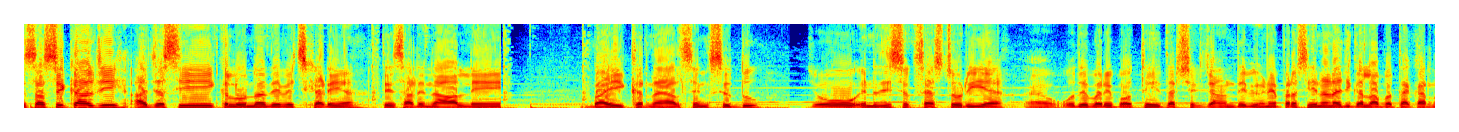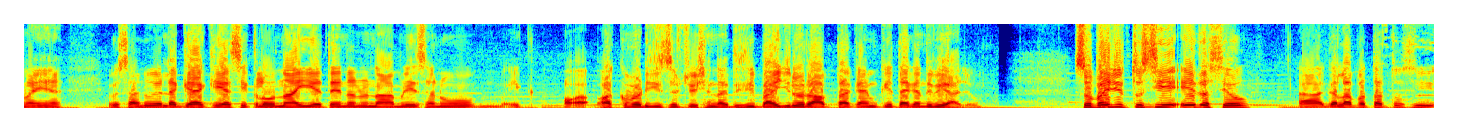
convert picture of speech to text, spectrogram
ਸਤਿ ਸ੍ਰੀ ਅਕਾਲ ਜੀ। ਅੱਜ ਅਸੀਂ ਕਲੋਨਾ ਦੇ ਵਿੱਚ ਖੜੇ ਆ ਤੇ ਸਾਡੇ ਨਾਲ ਨੇ ਬਾਈ ਕਰਨੈਲ ਸਿੰਘ ਸਿੱਧੂ ਜੋ ਇਹਨਾਂ ਦੀ ਸਕਸੈਸ ਸਟੋਰੀ ਹੈ ਅ, ਉਹਦੇ ਬਾਰੇ ਬਹੁਤੇ ਦਰਸ਼ਕ ਜਾਣਦੇ ਵੀ ਹੋਣੇ ਪਰ ਅਸੀਂ ਇਹਨਾਂ ਨਾਲ ਅੱਜ ਗੱਲਾਂ ਬਾਤਾਂ ਕਰਨ ਆਏ ਆ ਕਿਉਂਕਿ ਸਾਨੂੰ ਇਹ ਲੱਗਿਆ ਕਿ ਅਸੀਂ ਕਲੋਨਾ ਆਈਏ ਤੇ ਇਹਨਾਂ ਨੂੰ ਨਾਮ ਲਈ ਸਾਨੂੰ ਇੱਕ ਅਕਵਰਡ ਜੀ ਸਿਚੁਏਸ਼ਨ ਲੱਗਦੀ ਸੀ। ਬਾਈ ਜੀ ਨੂੰ ਰਾਬਤਾ ਕਾਇਮ ਕੀਤਾ ਕਹਿੰਦੇ ਵੀ ਆ ਜਾਓ। ਸੋ ਬਾਈ ਜੀ ਤੁਸੀਂ ਇਹ ਦੱਸਿਓ ਅ, ਗੱਲਾਂ ਬਾਤਾਂ ਤੁਸੀਂ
